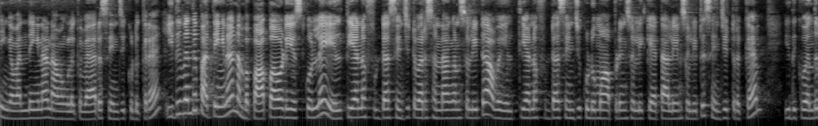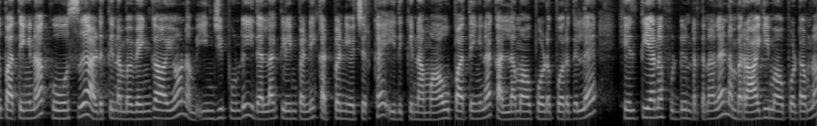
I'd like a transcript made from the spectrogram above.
நீங்கள் வந்தீங்கன்னா நான் உங்களுக்கு வேறு செஞ்சு கொடுக்குறேன். இது வந்து பார்த்தீங்கன்னா நம்ம பாப்பாவுடைய ஸ்கூலில் ஹெல்த்தியான ஃபுட்டாக செஞ்சுட்டு வர சொன்னாங்கன்னு சொல்லிட்டு அவள் ஹெல்த்தியான ஃபுட்டாக செஞ்சு கொடுமா? அப்படின்னு சொல்லி கேட்டாலேன்னு சொல்லிட்டு செஞ்சுட்டு இருக்கேன். இதுக்கு வந்து பார்த்தீங்கன்னா கோஸு அடுத்து நம்ம வெங்காயம் நம்ம இஞ்சி பூண்டு இதெல்லாம் க்ளீன் பண்ணி கட் பண்ணி வச்சுருக்கேன். இதுக்கு நான் மாவு பார்த்தீங்கன்னா கடல மாவு போட போகிறதில்ல ஹெல்த்தியான ஃபுட்டுன்றதுனால நம்ம ராகி மாவு போட்டோம்னா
